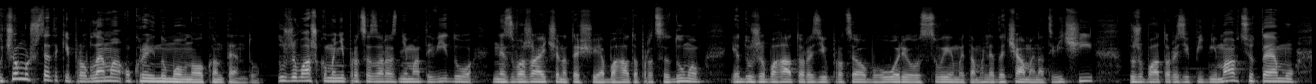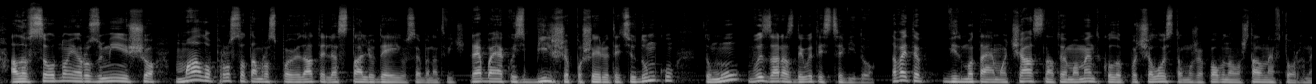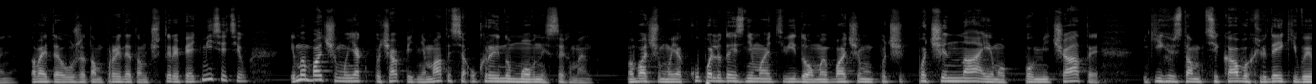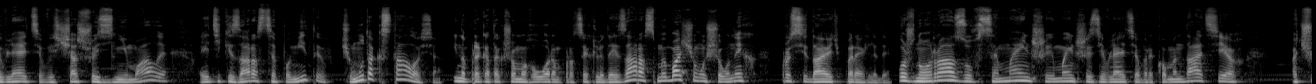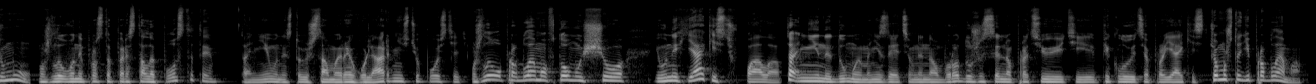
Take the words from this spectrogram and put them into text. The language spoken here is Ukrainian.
У чому ж все таки проблема україномовного контенту? Дуже важко мені про це зараз знімати відео, незважаючи на те, що я багато про це думав. Я дуже багато разів про це обговорював з своїми там глядачами на твічі, дуже багато разів піднімав цю тему, але все одно я розумію, що мало просто там розповідати для 100 людей у себе на твічі. Треба якось більше поширювати цю думку, тому ви зараз дивитесь це відео. Давайте відмотаємо час на той момент, коли почалось там уже повномасштабне вторгнення. Давайте уже там пройде там 4-5 місяців, і ми бачимо, як почав підніматися україномовний сегмент. Ми бачимо, як купа людей знімають відео. Ми бачимо, поч- починаємо помічати якихось там цікавих людей, які виявляється, весь час щось знімали. А я тільки зараз це помітив. Чому так сталося? І, наприклад, якщо ми говоримо про цих людей зараз, ми бачимо, що у них просідають перегляди. Кожного разу все менше і менше з'являється в рекомендаціях. А чому? Можливо, вони просто перестали постити? Та ні, вони з тою ж самою регулярністю постять. Можливо, проблема в тому, що і у них якість впала. Та ні, не думаю. Мені здається, вони наоборот дуже сильно працюють і піклуються про якість. Чому ж тоді проблема?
